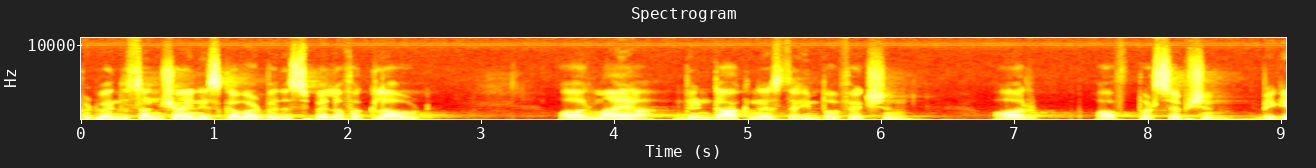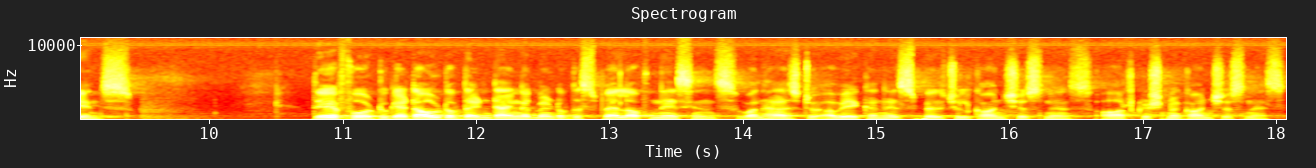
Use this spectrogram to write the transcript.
but when the sunshine is covered by the spell of a cloud or Maya, then darkness, the imperfection or of perception begins. Therefore, to get out of the entanglement of the spell of nescience, one has to awaken his spiritual consciousness or Krishna consciousness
